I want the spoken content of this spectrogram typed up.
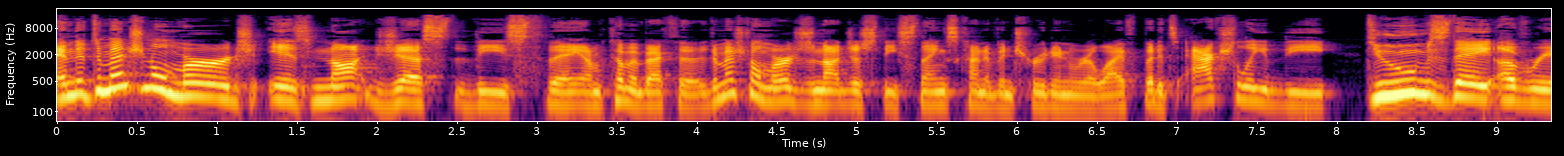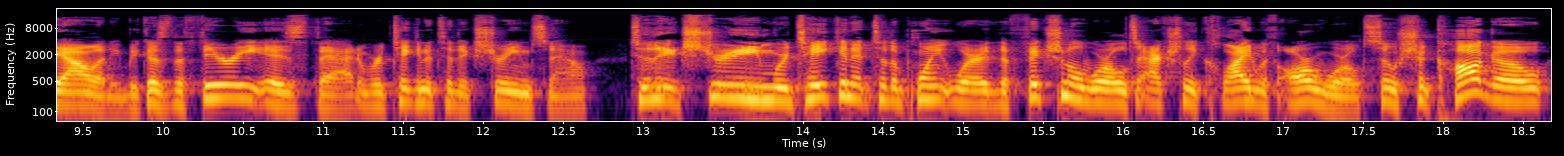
And the dimensional merge is not just these things. I'm coming back to the dimensional merge is not just these things kind of intruding in real life, but it's actually the doomsday of reality. Because the theory is that, we're taking it to the extremes now, to the extreme, we're taking it to the point where the fictional worlds actually collide with our world. So Chicago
